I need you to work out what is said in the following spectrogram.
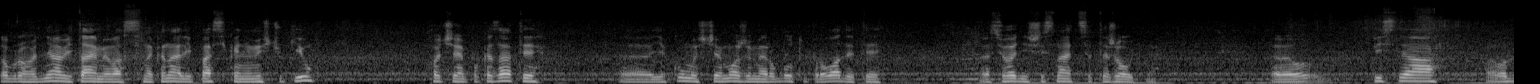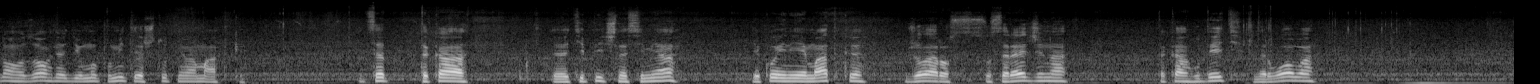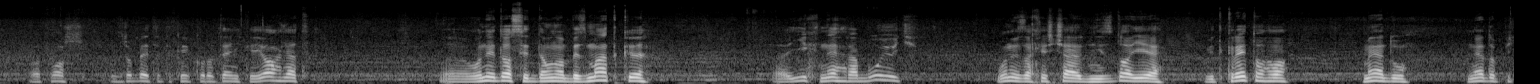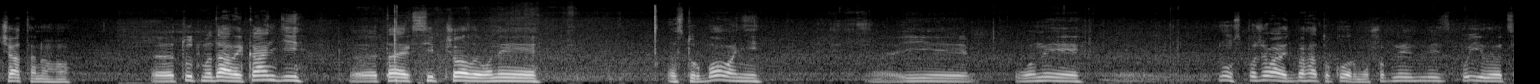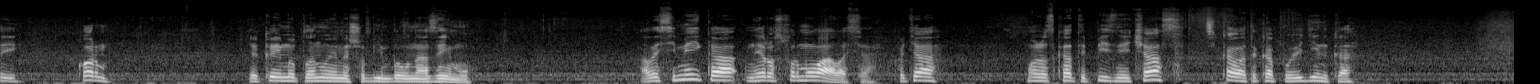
Доброго дня, вітаємо вас на каналі Пасіка Німіщуків. Хочемо показати, е, яку ми ще можемо роботу проводити е, сьогодні 16 жовтня. Е, Після одного з оглядів ми помітили, що тут нема матки. Це така типічна сім'я, якої не є матки, бджола розсосереджена, така гудить, нервова. От можеш зробити такий коротенький огляд. Е, Вони досить давно без матки, Е, їх не грабують, вони захищають гніздо, є відкритого меду, недопечатаного. Е, Тут ми дали канді, так як всі пчоли вони стурбовані і вони ну, споживають багато корму, щоб не, не поїли оцей корм, який ми плануємо, щоб їм був на зиму. Але сімейка не розформувалася. Хоча, можна сказати, пізній час. Цікава така поведінка.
